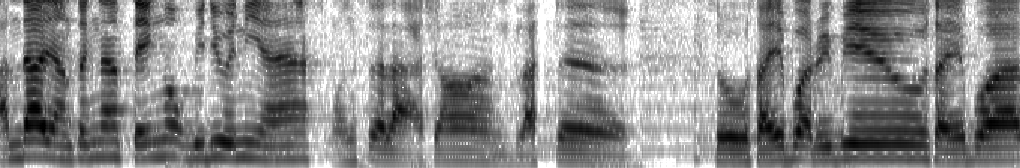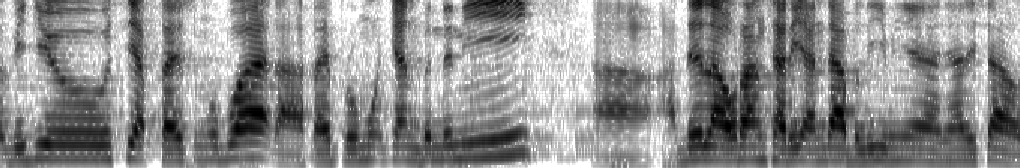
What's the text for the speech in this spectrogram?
Anda yang tengah tengok video ini ya, sponsor lah Sean Blaster. So saya buat review, saya buat video, siap saya semua buat. Ha, saya promotekan benda ni. Ha, adalah orang cari anda beli punya, jangan risau.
